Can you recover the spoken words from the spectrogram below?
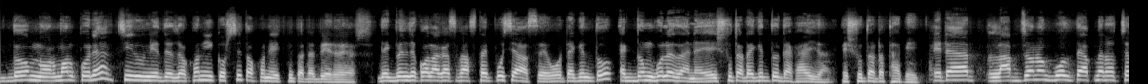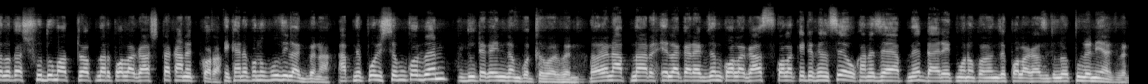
একদম নর্মাল করে চিরুনি দিয়ে যখন ই করছি তখন এই সুতাটা বের হয়ে আসে দেখবেন যে কলা গাছ রাস্তায় পচে আছে, ওটা কিন্তু একদম গলে যায় না, এই সুতাটা কিন্তু দেখাই যায়, এই সুতাটা থাকেই। এটার লাভজনক বলতে আপনার হচ্ছে শুধুমাত্র আপনার কলা গাছটা কানেক্ট করা, এখানে কোনো পুঁজি লাগবে না। আপনি পরিশ্রম করবেন, দুই টাকা ইনকাম করতে পারবেন। ধরেন আপনার এলাকার একজন কলা গাছ কলা কেটে ফেলছে, ওখানে যায় আপনি ডাইরেক্ট মনে করেন যে কলা গাছগুলো তুলে নিয়ে আসবেন।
